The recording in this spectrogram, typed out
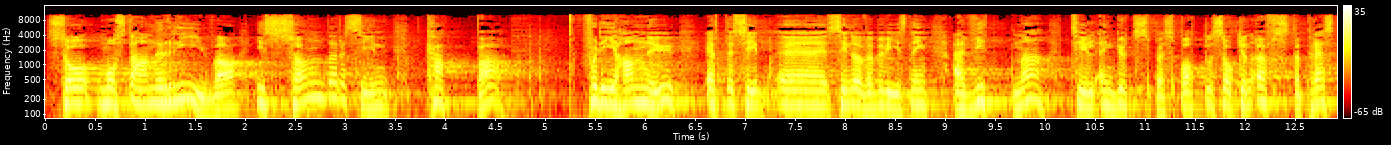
så måste han riva i sönder sin kappa. För han nu, efter sin, eh, sin överbevisning, är vittne till en gudsbespottelse och en överstepräst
